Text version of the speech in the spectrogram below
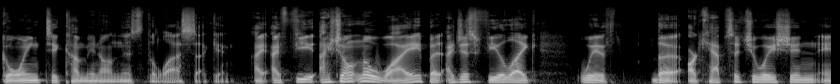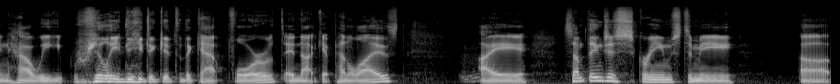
going to come in on this the last second. I, I feel I don't know why, but I just feel like with the our cap situation and how we really need to get to the cap floor and not get penalized, I something just screams to me uh,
